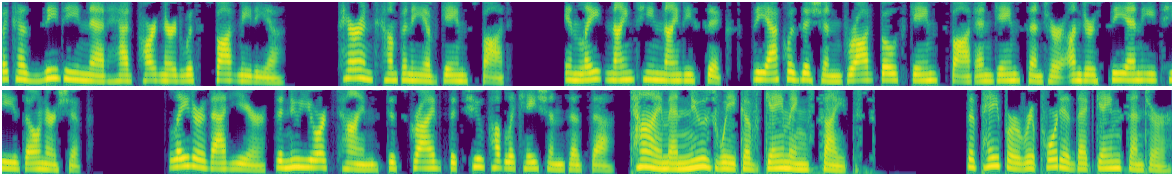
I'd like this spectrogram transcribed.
Because ZDNet had partnered with Spot Media, parent company of GameSpot, in late 1996, the acquisition brought both GameSpot and GameCenter under CNET's ownership. Later that year, The New York Times described the two publications as the «Time and Newsweek of gaming sites». The paper reported that GameCenter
